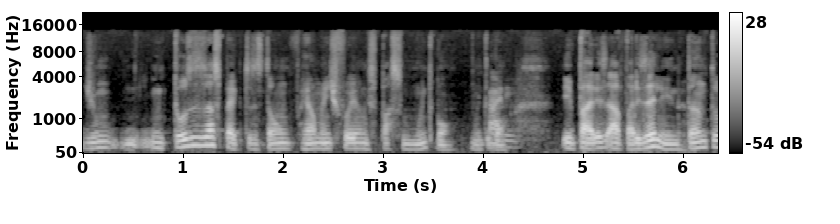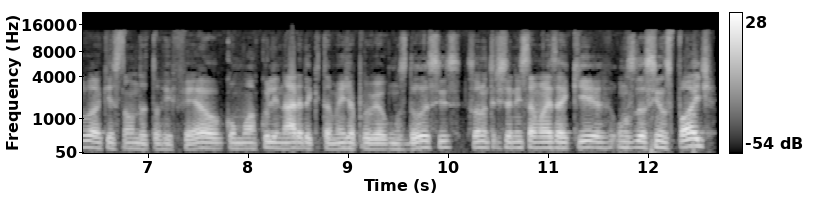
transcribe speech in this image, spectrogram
de em todos os aspectos. Então, realmente foi um espaço muito bom, muito Paris. bom. E Paris, ah, Paris é lindo. Tanto a questão da Torre Eiffel, como a culinária daqui também, já provei alguns doces. Sou nutricionista, mas aqui uns docinhos pode.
